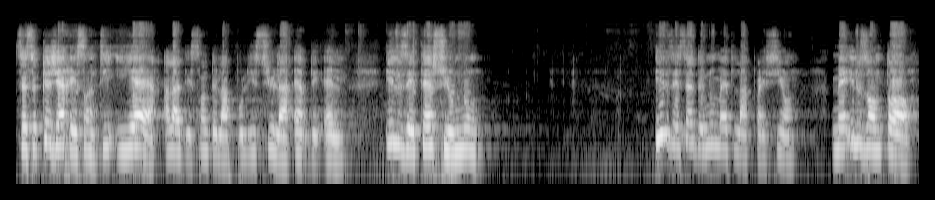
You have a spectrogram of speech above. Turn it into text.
C'est ce que j'ai ressenti hier à la descente de la police sur la RDL. Ils étaient sur nous. Ils essaient de nous mettre la pression, mais ils ont tort.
